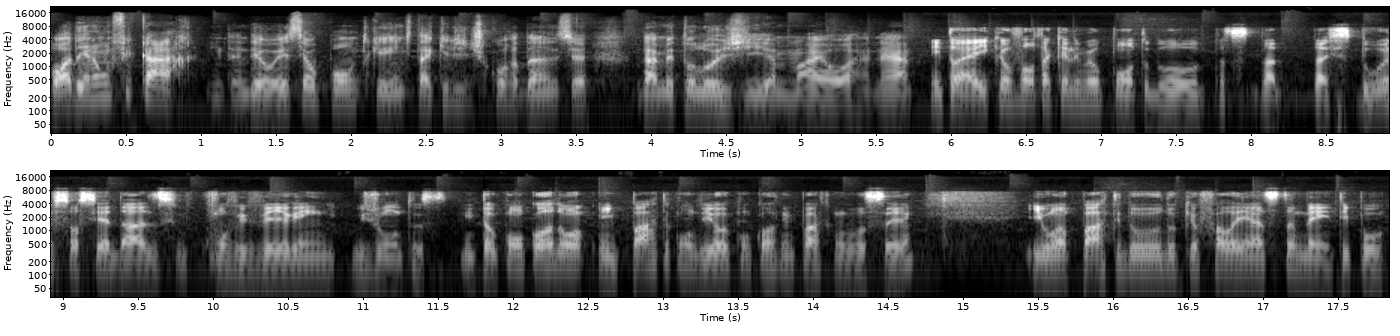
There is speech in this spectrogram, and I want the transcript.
podem não ficar, entendeu? Esse é o ponto que a gente tá aqui de discordância da mitologia maior, né? Então é aí que eu volto àquele meu ponto do, das, das duas sociedades conviverem juntas. Então concordo em parte com o Diogo, concordo em parte com você. E uma parte do, do que eu falei antes também, tipo,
